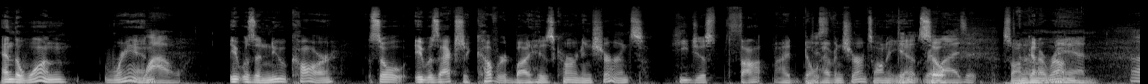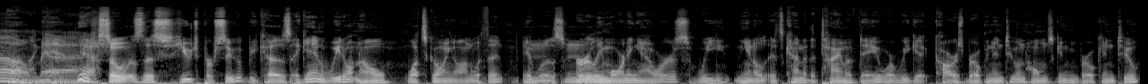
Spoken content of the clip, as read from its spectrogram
and the one ran. wow. It was a new car, so it was actually covered by his current insurance. He just thought I don't have insurance on it didn't yet, so it. so I'm going to Oh, run. man. Oh, oh, my man. god. Yeah, so it was this huge pursuit because again, we don't know what's going on with it. It mm-hmm. was mm-hmm. early morning hours. We, you know, it's kind of the time of day where we get cars broken into and homes getting broke into.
